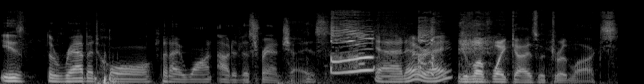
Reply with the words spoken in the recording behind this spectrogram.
is the rabbit hole that I want out of this franchise. Yeah, I know, right? You love white guys with dreadlocks.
